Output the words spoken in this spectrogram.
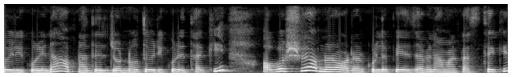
তৈরি করি না, আপনাদের জন্যও তৈরি করে থাকি। অবশ্যই আপনারা অর্ডার করলে পেয়ে যাবেন আমার কাছ থেকে।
